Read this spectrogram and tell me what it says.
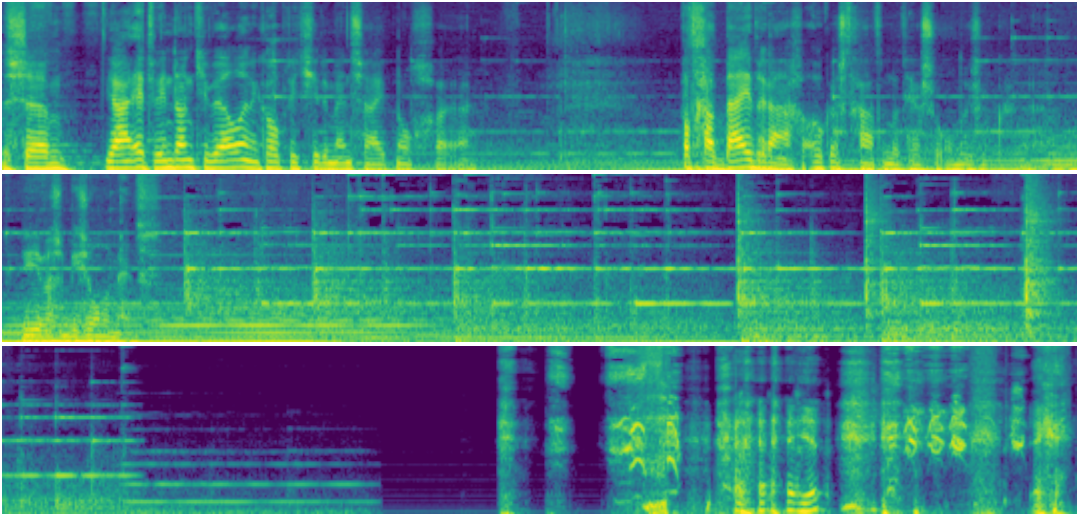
Dus ehm, ja, Edwin, dank je wel. En ik hoop dat je de mensheid nog eh, wat gaat bijdragen, ook als het gaat om dat hersenonderzoek. Uh, je was een bijzonder mens. ja?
